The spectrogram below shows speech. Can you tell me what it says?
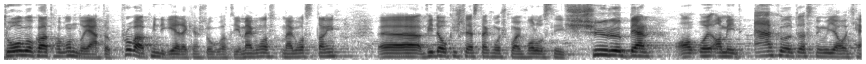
dolgokat, ha gondoljátok, próbálok mindig érdekes dolgokat ugye megosztani. Uh, videók is lesznek most majd valószínűleg sűrűbben, amint elköltöztünk, ugye, hogyha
